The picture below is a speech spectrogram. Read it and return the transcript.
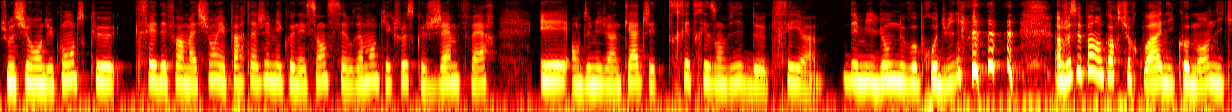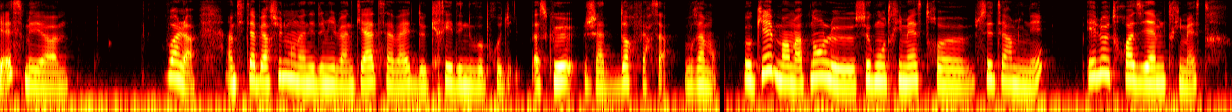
je me suis rendu compte que créer des formations et partager mes connaissances, c'est vraiment quelque chose que j'aime faire. Et en 2024, j'ai très très envie de créer euh, des millions de nouveaux produits. Alors je sais pas encore sur quoi, ni comment, ni qu'est-ce, mais... Euh, voilà, un petit aperçu de mon année 2024, ça va être de créer des nouveaux produits. Parce que j'adore faire ça, vraiment. Ok, ben maintenant le second trimestre euh, c'est terminé. Et le troisième trimestre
